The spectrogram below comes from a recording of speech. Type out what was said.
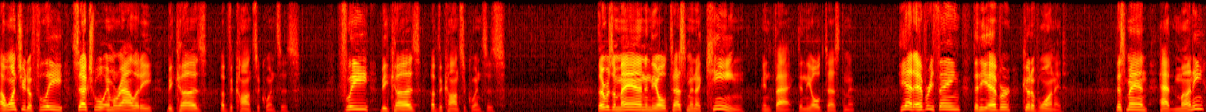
I want you to flee sexual immorality because of the consequences. Flee because of the consequences. There was a man in the Old Testament, a king, in fact, in the Old Testament. He had everything that he ever could have wanted. This man had money.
